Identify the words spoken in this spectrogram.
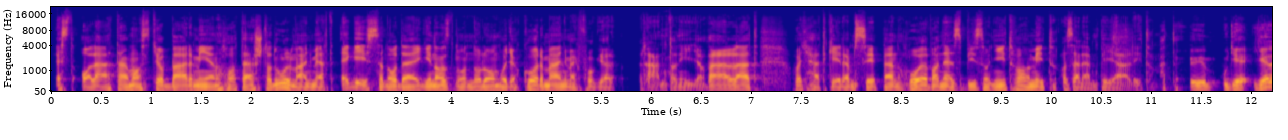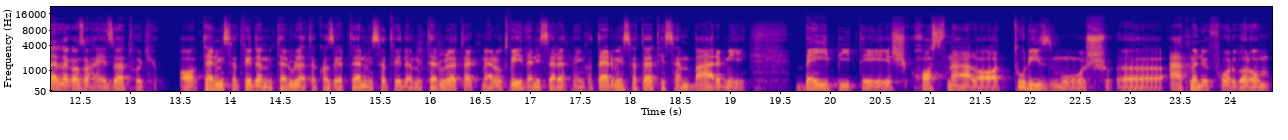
ezt alátámasztja bármilyen hatástanulmány? Mert egészen odáig én azt gondolom, hogy a kormány meg fogja rántani így a vállát, hogy hát kérem szépen, hol van ez bizonyítva, amit az LMP állít. Hát ugye jelenleg az a helyzet, hogy a természetvédelmi területek azért természetvédelmi területek, mert ott védeni szeretnénk a természetet, hiszen bármi beépítés, használat, turizmus, átmenő forgalom,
